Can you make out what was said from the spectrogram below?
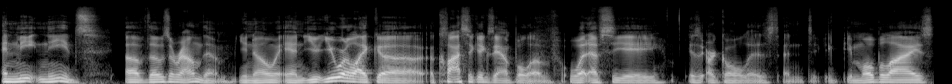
and meet needs of those around them, you know. And you you are like a, a classic example of what FCA is our goal is, and immobilize,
